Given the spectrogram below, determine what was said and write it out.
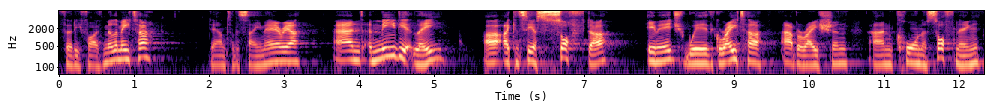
35 millimeter down to the same area and immediately uh, I can see a softer image with greater aberration and corner softening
